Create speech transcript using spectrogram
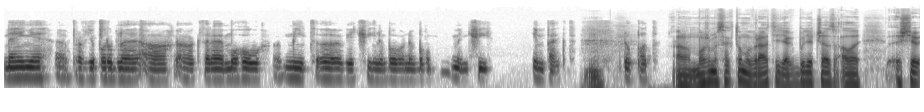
méně pravděpodobné a, a které mohou mít větší nebo, nebo menší impact, hmm. dopad. Áno, môžeme sa k tomu vrátiť, ak bude čas, ale ešte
